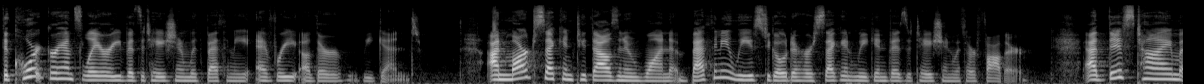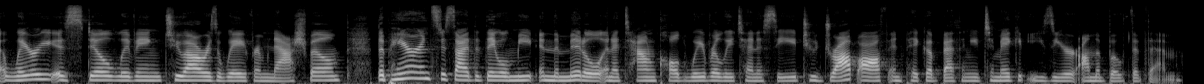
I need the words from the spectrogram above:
The court grants Larry visitation with Bethany every other weekend. On March 2nd, 2001, Bethany leaves to go to her second weekend visitation with her father. At this time, Larry is still living two hours away from Nashville. The parents decide that they will meet in the middle in a town called Waverly, Tennessee, to drop off and pick up Bethany to make it easier on the both of them.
